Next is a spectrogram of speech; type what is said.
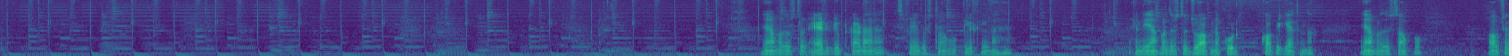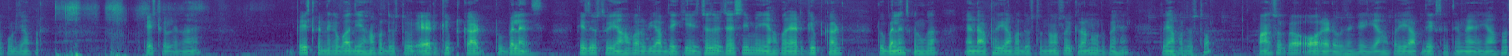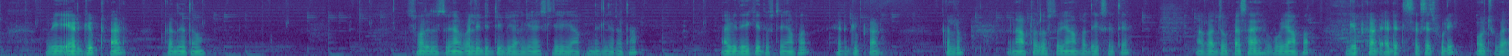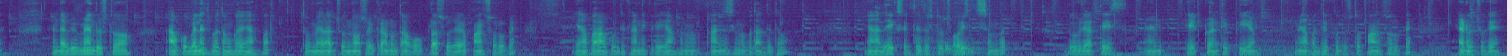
यहाँ पर दोस्तों ऐड गिफ्ट कार्ड आ रहा है इस पर दोस्तों आपको क्लिक करना है एंड यहाँ पर दोस्तों जो आपने कोड कॉपी किया था ना यहाँ पर दोस्तों आपको वाउचर कोड यहाँ पर पेस्ट कर लेना है पेस्ट करने के बाद यहाँ पर दोस्तों add gift card to balance फिर दोस्तों यहाँ पर अभी आप देखिए जैसे जैसे ही मैं यहाँ पर add gift card to balance करूँगा एंड आफ्टर यहाँ पर दोस्तों नौ सौ इक्यानवे रुपये हैं तो यहाँ पर दोस्तों पाँच सौ रुपये और ऐड हो जाएँगे यहाँ पर ये आप देख सकते हैं मैं यहाँ पर अभी ऐड गिफ्ट कार्ड कर देता हूँ। सॉरी दोस्तों, यहाँ वैलिडिटी भी आ गया, इसलिए यहाँ पर नहीं ले रहा था। अभी देखिए दोस्तों, यहाँ पर हेड गिफ्ट कार्ड कर लो। एंड आफ्टर दोस्तों, यहाँ पर देख सकते हैं अगर जो पैसा है, वो यहाँ पर गिफ्ट कार्ड एडिट सक्सेसफुली हो चुका है। एंड अभी मैं दोस्तों, आपको बैलेंस बताऊँगा यहाँ पर। तो मेरा जो नौ सौ इक्यानवे था, वो प्लस हो जाएगा पाँच सौ रुपये यहाँ पर आपको दिखाने के लिए, यहाँ पर मैं ट्रांजेक्शन में बता देता हूँ। यहाँ देख सकते हैं दोस्तों, चौबीस दिसंबर 2023 एंड 8:20 पीएम यहाँ पर देखो दोस्तों पाँच सौ रुपये ऐड हो चुके हैं।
